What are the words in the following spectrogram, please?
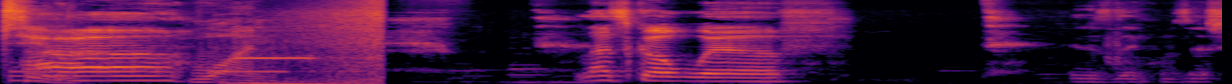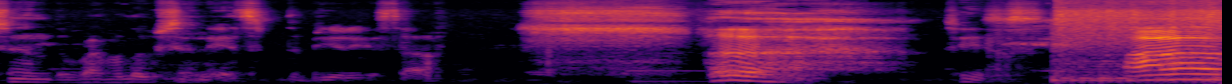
2, uh, 1. Let's go with it is the Inquisition, the Revolution. It's the beauty itself. Jesus. Uh,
